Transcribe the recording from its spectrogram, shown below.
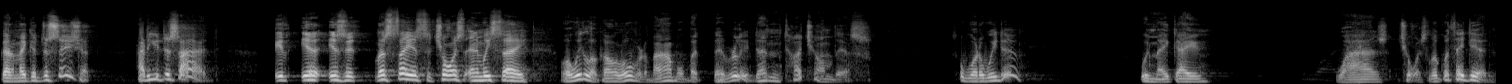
Got to make a decision. How do you decide? Is it? Let's say it's a choice, and we say, "Well, we look all over the Bible, but it really doesn't touch on this." So what do we do? We make a wise choice. Look what they did.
